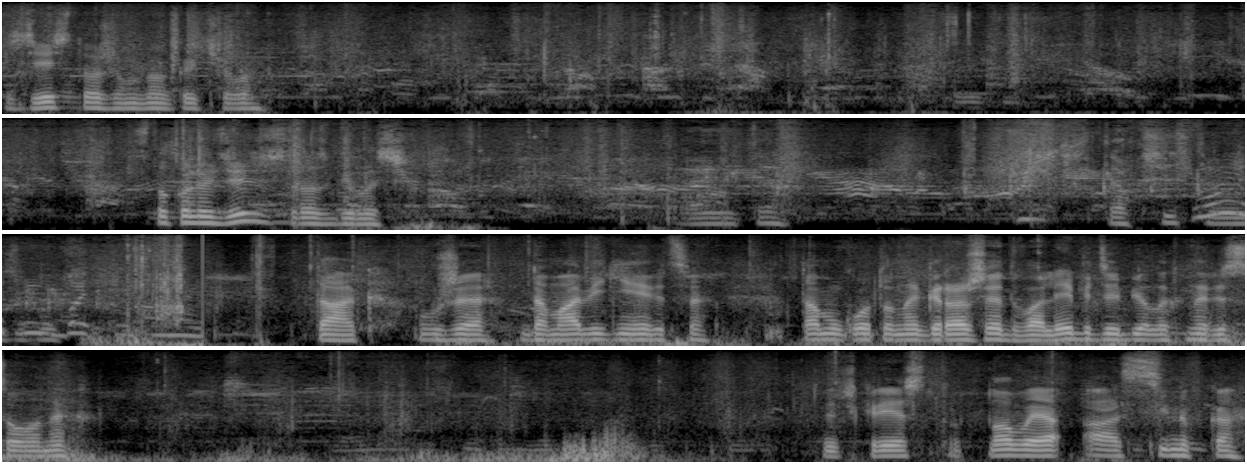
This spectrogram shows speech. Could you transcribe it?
Здесь тоже много чего. Столько людей здесь разбилось. А. Так, уже дома виднеются. Там у кого-то на гараже два лебедя белых нарисованы. Здесь крест. Тут новая Осиновка.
